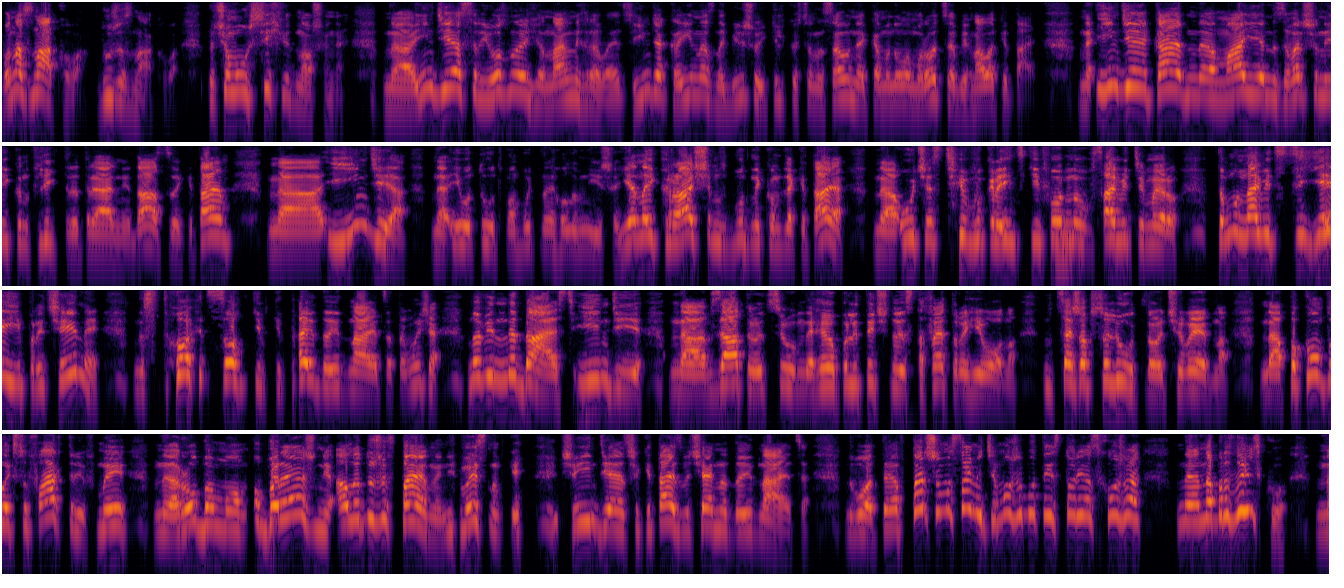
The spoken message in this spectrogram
вона знакова, дуже знакова. Причому у всіх відношеннях. Індія серйозно регіональний гравець. Індія країна з найбільшою кількістю населення, яка минулому році обігнала Китай. Індія, яка має незавершений конфлікт територіальний да, з Китаєм. Е, І Індія, е, і отут, мабуть, найголовніше, є найкращим збудником для Китая на участі в українській фон, ну, в саміті миру. Тому навіть з цієї причини 100% Китай доєднається, тому що ну він не дасть Індії взяти оцю геополітичну естафету регіону. Ну це ж абсолютно очевидно. На по комплексу факторів ми е, робимо обережні, але дуже впевнені висновки, що Індія, що Китай, звичайно, доєднається. От е, в першому саміті може бути історія схожа е, на бразильську. Е,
